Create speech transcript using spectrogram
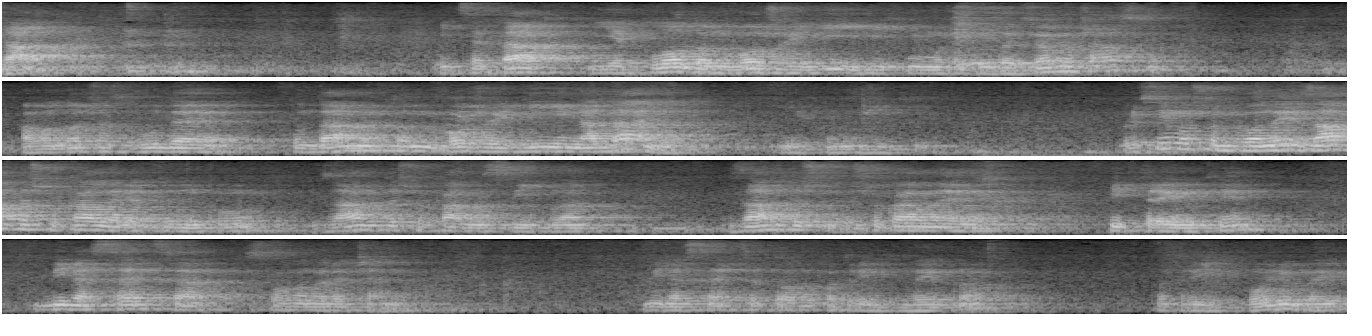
так. І це так є плодом Божої дії в їхньому житті до цього часу, а водночас буде фундаментом Божої дії надалі в їхньому житті. Просимо, щоб вони завжди шукали рятунку, завжди шукали світла, завжди шукали підтримки біля серця свого нареченого, біля серця того, котрий їх вибрав, котрий їх полюбив,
